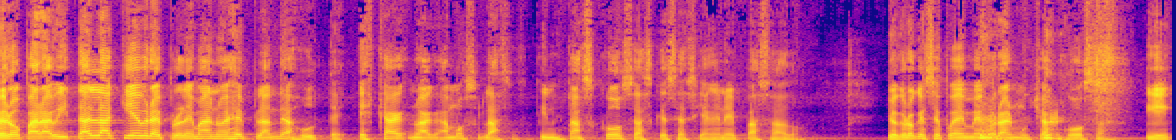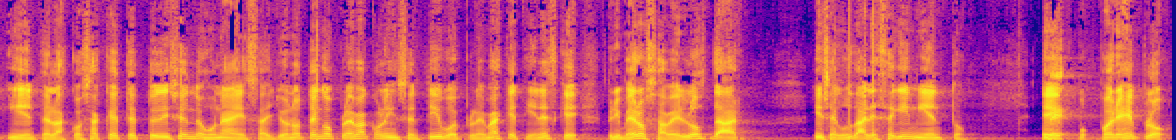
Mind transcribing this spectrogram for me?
Pero para evitar la quiebra, el problema no es el plan de ajuste, es que no hagamos las mismas cosas que se hacían en el pasado. Yo creo que se pueden mejorar muchas cosas. Y, entre las cosas que te estoy diciendo es una de esas. Yo no tengo problema con el incentivo. El problema es que tienes que, primero, saberlos dar y segundo, darle seguimiento. Eh, por ejemplo,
